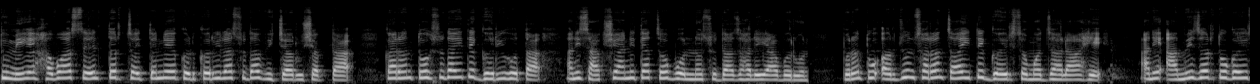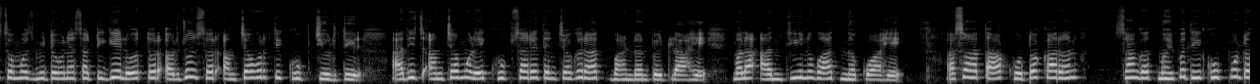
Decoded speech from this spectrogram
तुम्ही हवं असेल तर चैतन्य गडकरीला सुद्धा विचारू शकता. कारण तो सुद्धा इथे घरी होता आणि साक्षी आणि त्याचं बोलणं सुद्धा झालं यावरून. परंतु अर्जुन सरांचा इथे गैरसमज झाला आहे. आणि आम्ही जर तो गैरसमज मिटवण्यासाठी गेलो तर अर्जुन सर आमच्यावरती खूप चिडतील. आधीच आमच्यामुळे खूप सारे त्यांच्या घरात भांडण पेटलं आहे. मला आणखीन वाद नको आहे. असं आता खोटं कारण सांगत महिपती खूप मोठं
